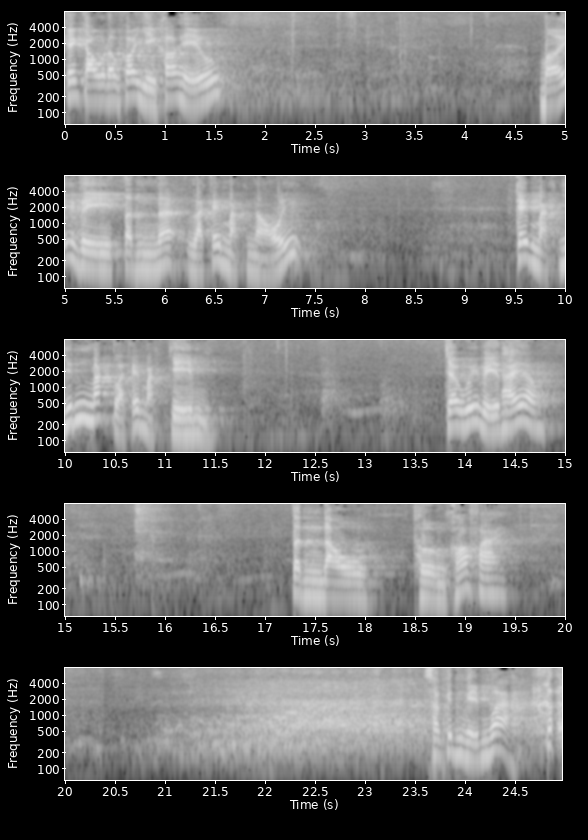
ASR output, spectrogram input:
Cái câu đâu có gì khó hiểu. Bởi vì tình á, là cái mặt nổi. Cái mặt dính mắt là cái mặt chìm. Cho quý vị thấy không? Tình đầu thường khó phai sao kinh nghiệm quá à?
